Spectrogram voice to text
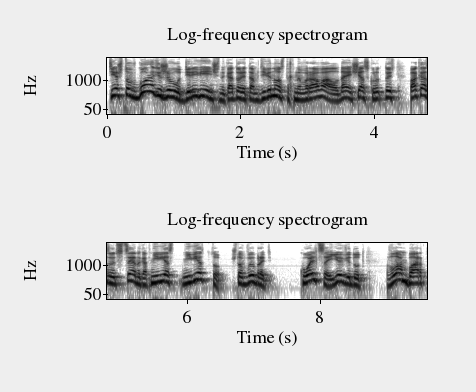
те, что в городе живут, деревенщины, которые там в 90-х наворовал, да, и сейчас круто, то есть показывают сцены, как невест, невесту, чтобы выбрать кольца, ее ведут в ломбард,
